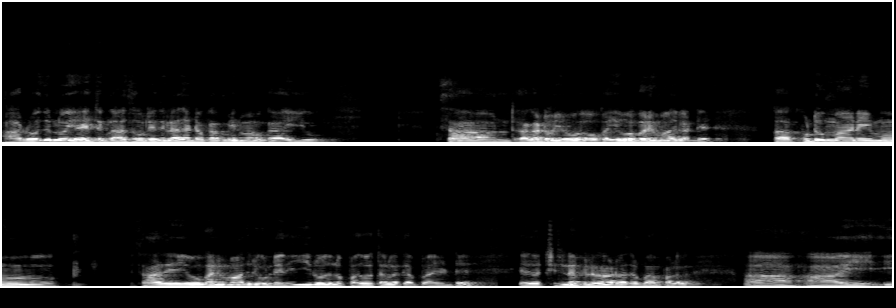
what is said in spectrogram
ఆ రోజుల్లో ఎయిత్ క్లాసు టెన్త్ క్లాస్ అంటే ఒక మినిమం ఒక సగటు యువ ఒక యువకుని మాదిరి అంటే కుటుంబాన్ని సాదే యువకుని మాదిరి ఉండేది. ఈ రోజుల్లో పదో తరగతి అబ్బాయి అంటే ఏదో చిన్న పిల్లగాడు అసలు పల ఈ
